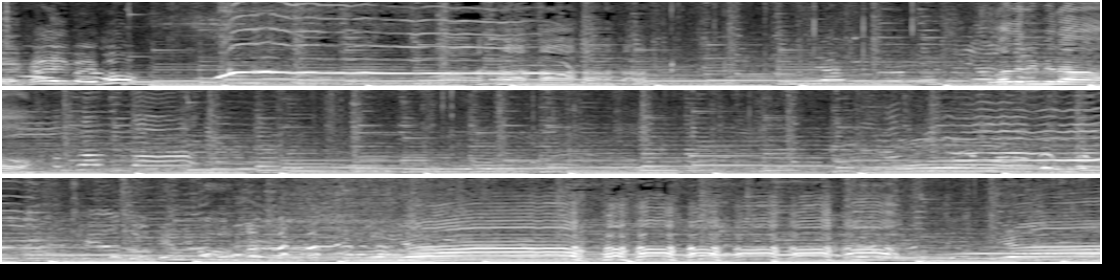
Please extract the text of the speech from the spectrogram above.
자, 가위바위보. 축하드립니다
